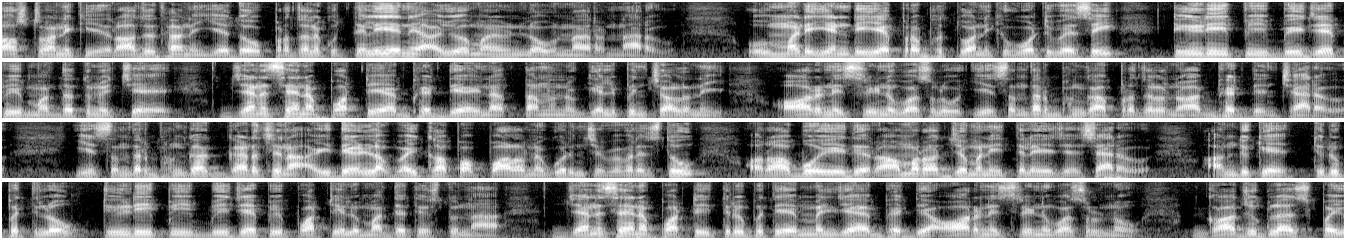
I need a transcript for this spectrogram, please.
రాష్ట్రానికి రాజధాని ఏదో ప్రజలకు తెలియని అయోమయంలో ఉన్నారన్నారు. ఉమ్మడి ఎన్డీఏ ప్రభుత్వానికి ఓటు వేసి టీడీపీ బీజేపీ మద్దతునిచ్చే జనసేన పార్టీ అభ్యర్థి అయిన తనను గెలిపించాలని ఆరని శ్రీనివాసులు ఈ సందర్భంగా ప్రజలను అభ్యర్థించారు. ఈ సందర్భంగా గడచిన ఐదేళ్ళ వైకాపా పాలన గురించి వివరిస్తూ రాబోయేది రామరాజ్యమని తెలియజేశారు. అందుకే తిరుపతిలో టీడీపీ బీజేపీ పార్టీలు మద్దతిస్తున్న జనసేన పార్టీ తిరుపతి ఎమ్మెల్యే అభ్యర్థి ఆరని శ్రీనివాసులను గాజు గ్లాసుపై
